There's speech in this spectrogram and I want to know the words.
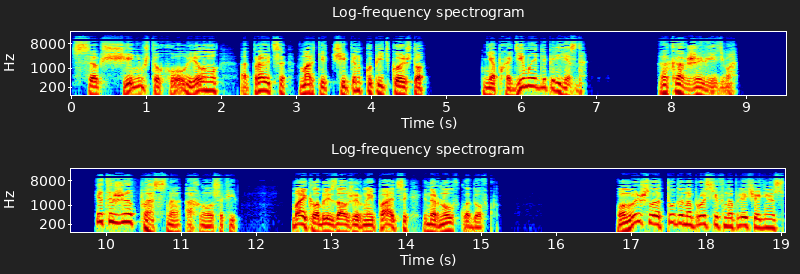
с сообщением, что Холл велел ему отправиться в маркет Чиппинг купить кое-что необходимое для переезда. — А как же ведьма? — Это же опасно, — ахнула Софи. Майкл облизал жирные пальцы и нырнул в кладовку. Он вышел оттуда, набросив на плечи один из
